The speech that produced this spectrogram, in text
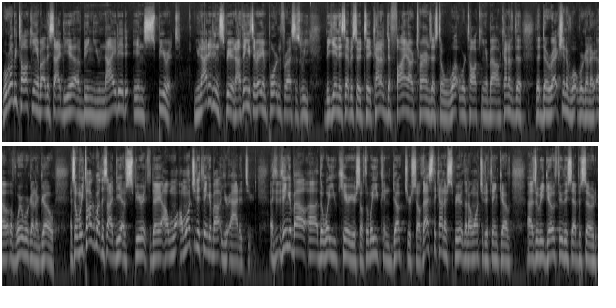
we're going to be talking about this idea of being united in spirit united in spirit. And I think it's very important for us as we begin this episode to kind of define our terms as to what we're talking about and kind of the, the direction of what we're gonna uh, of where we're gonna go. And so when we talk about this idea of spirit today, I, wa- I want you to think about your attitude. Think about uh, the way you carry yourself, the way you conduct yourself. That's the kind of spirit that I want you to think of as we go through this episode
